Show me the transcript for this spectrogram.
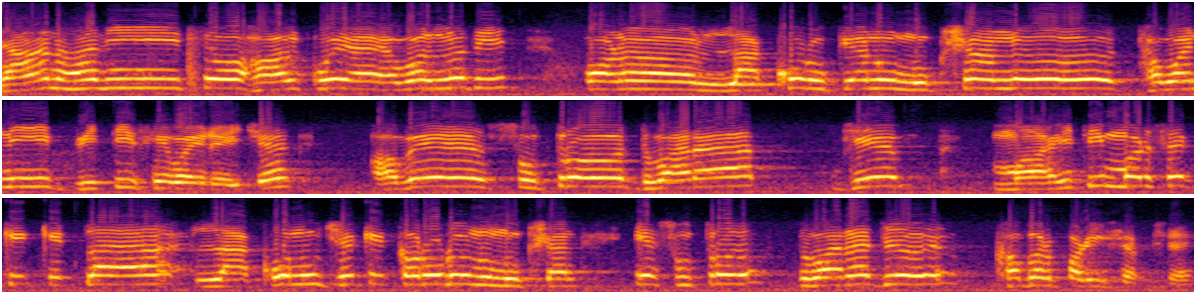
જાનહાનિ તો હાલ કોઈ અહેવાલ નથી પણ લાખો રૂપિયાનું નુકસાન થવાની ભીતિ સેવાઈ રહી છે. હવે સૂત્રો દ્વારા જે માહિતી મળશે કે કેટલા લાખોનું છે કે કરોડોનું નુકસાન એ સૂત્રો દ્વારા જ ખબર પડી શકશે.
